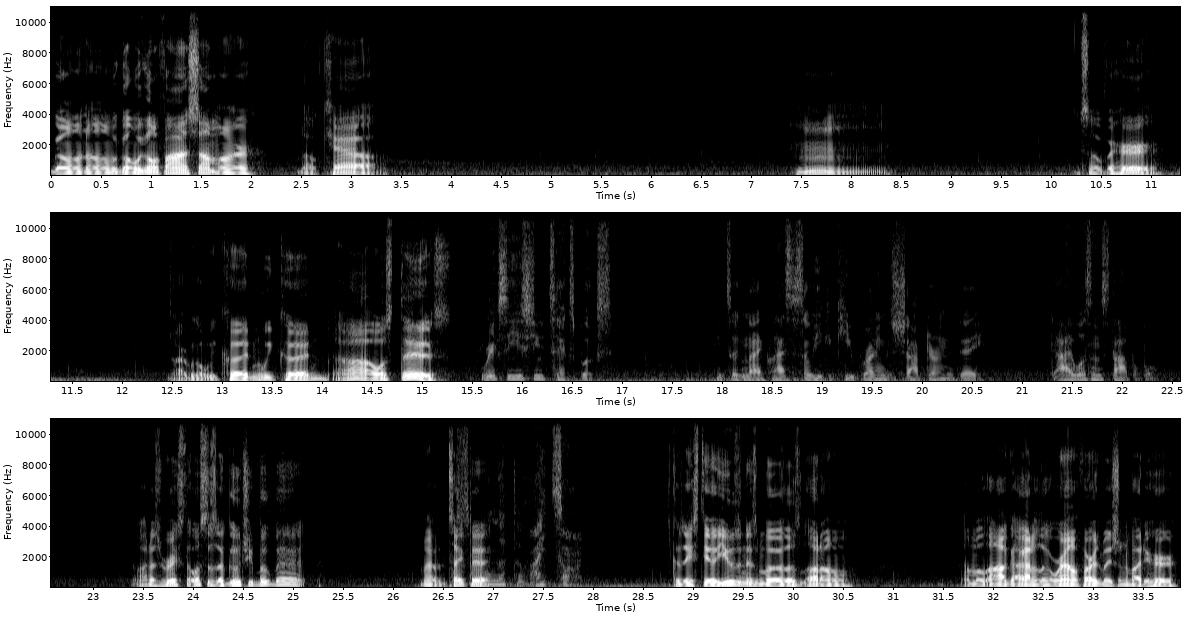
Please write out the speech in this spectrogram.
Going on. We're gonna we're gonna find some on her. No cow. Hmm. It's over here. Alright, we're we couldn't, we couldn't. Ah, what's this? Rick's ESU textbooks. He took night classes so he could keep running the shop during the day. Guy was unstoppable. Oh, that's Rick's. What's this? A Gucci book bag? Might have to take that. Someone left the lights on. Cause they still using this mud. Let's hold on. I'm a, I, I gotta look around first, make sure nobody here.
